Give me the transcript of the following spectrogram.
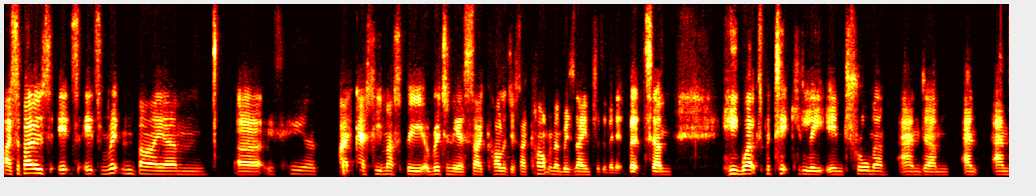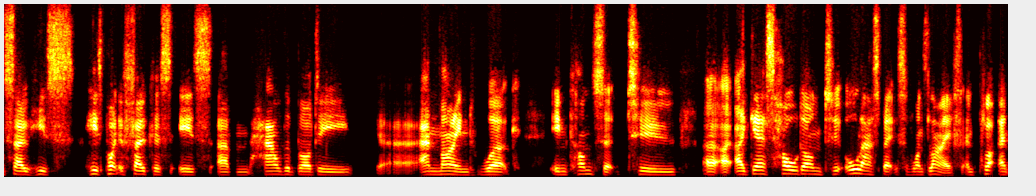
I suppose it's it's written by um, uh, is he a I guess he must be originally a psychologist. I can't remember his name for the minute, but um, he works particularly in trauma, and um, and and so his his point of focus is um, how the body uh, and mind work in concert to, uh, I, I, guess, hold on to all aspects of one's life and plot and,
